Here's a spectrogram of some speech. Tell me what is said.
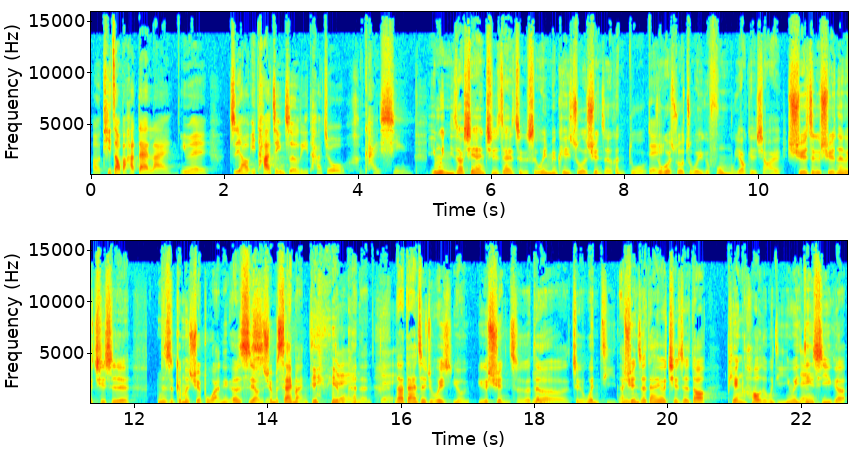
呃，提早把它带来，因为。只要一踏进这里，他就很开心。因为你知道，现在其实在这个社会里面，可以做的选择很多。对。如果说作为一个父母要给小孩学这个学那个，其实那是根本学不完。你二十四小时全部塞满地 也不可能。对。那当然这就会有一个选择的这个问题。嗯、那选择当然又牵涉到偏好的问题，因为一定是一个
